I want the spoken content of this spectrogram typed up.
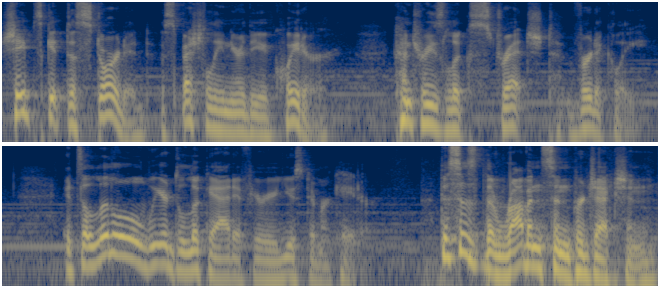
Shapes get distorted, especially near the equator. Countries look stretched vertically. It's a little weird to look at if you're used to Mercator. This is the Robinson projection.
